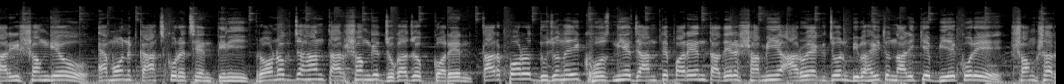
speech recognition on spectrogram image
নারীর সঙ্গেও এমন কাজ করেছেন তিনি। রনক জাহান তার সঙ্গে যোগাযোগ করেন। তারপর দুজনেই খোঁজ নিয়ে জানতে পারেন তাদের স্বামী আরও একজন বিবাহিত নারীকে বিয়ে করে সংসার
